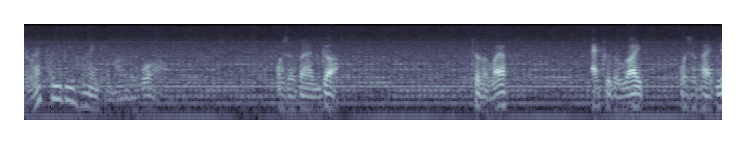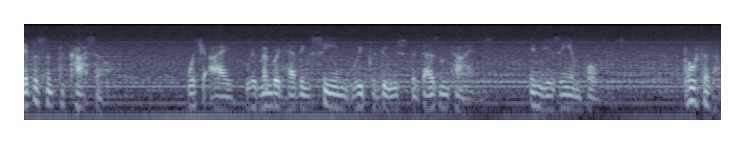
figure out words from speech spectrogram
Directly behind him on the wall was a Van Gogh. To the left and to the right was a magnificent Picasso, which I remembered having seen reproduced a dozen times in museum folders. Both of them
